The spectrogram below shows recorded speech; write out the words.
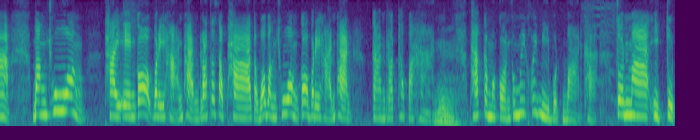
2515 บางช่วงไทยเองก็บริหารผ่านรัฐสภา แต่ว่าบางช่วงก็บริหารผ่านการรัฐประหารอืมพักกรรมกรก็ไม่ค่อยมีบทบาทค่ะ จนมาอีกจุด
